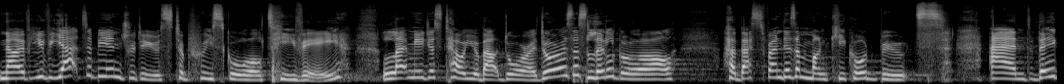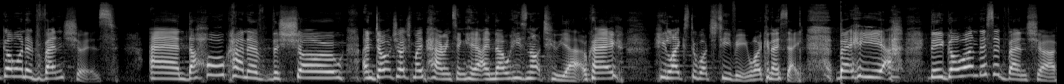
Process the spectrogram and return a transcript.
Now, if you've yet to be introduced to preschool TV, let me just tell you about Dora. Dora is this little girl her best friend is a monkey called Boots, and they go on adventures. And the whole kind of the show, and don't judge my parenting here. I know he's not two yet, okay? He likes to watch TV. What can I say? But he, they go on this adventure,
